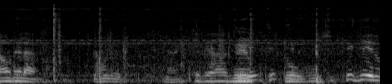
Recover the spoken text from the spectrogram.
लाउनेलाई ठिक छ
